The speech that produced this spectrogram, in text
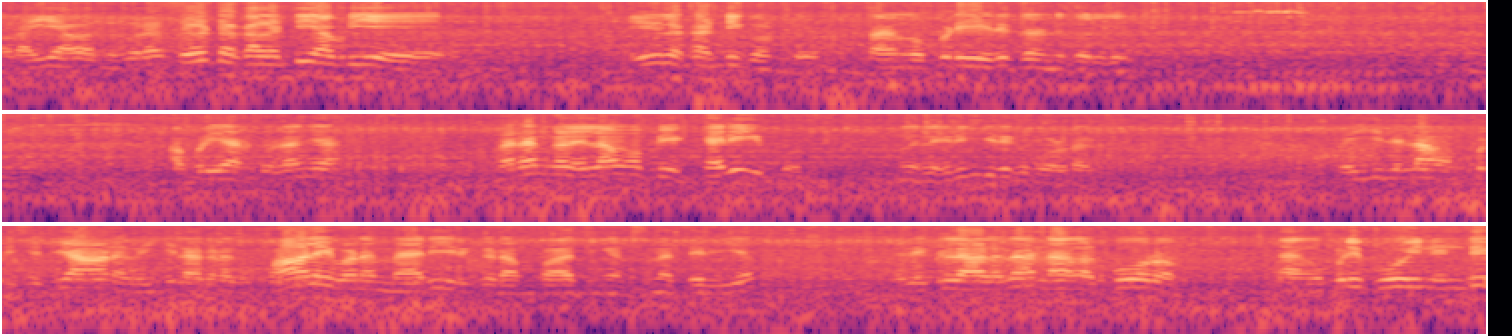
ஒரு ஐயா வந்து கூட சேட்டை கலட்டி அப்படியே இதில் கட்டி கொண்டு அவங்க எப்படி இருக்குன்னு சொல்லி. அப்படியான்னு சொல்கிறாங்க மரங்கள் எல்லாம் அப்படியே கருகி போட்டு அதில் எரிஞ்சிருக்கு போடுறாங்க வெயிலெல்லாம் அப்படி சரியான வெயிலாக கிடக்கும் பாலைவனம் மாதிரி இருக்கிடம் பார்த்தீங்கன்னு சொன்னால் தெரியும். இதுக்குள்ளால தான் நாங்கள் போகிறோம் நாங்கள் இப்படி போய் நின்று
